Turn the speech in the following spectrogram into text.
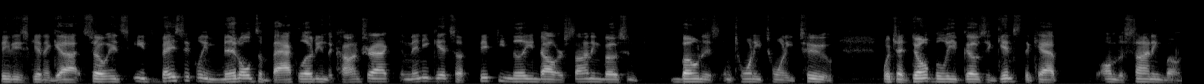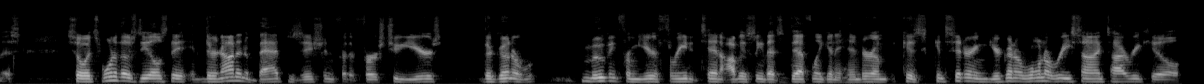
that he's going to get so it's it's basically middle to backloading the contract. And then he gets a 50 million dollar signing bonus in, 2022 which I don't believe goes against the cap on the signing bonus. So it's one of those deals that they're not in a bad position for the first two years. They're going to moving from year three to 10, obviously that's definitely going to hinder them because considering you're going to want to re sign Tyreek Hill,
